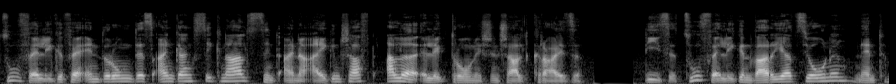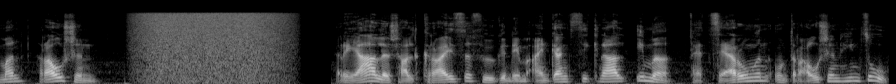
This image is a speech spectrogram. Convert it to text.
Zufällige Veränderungen des Eingangssignals sind eine Eigenschaft aller elektronischen Schaltkreise diese zufälligen Variationen nennt man Rauschen. Reale Schaltkreise fügen dem Eingangssignal immer Verzerrungen und Rauschen hinzu.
